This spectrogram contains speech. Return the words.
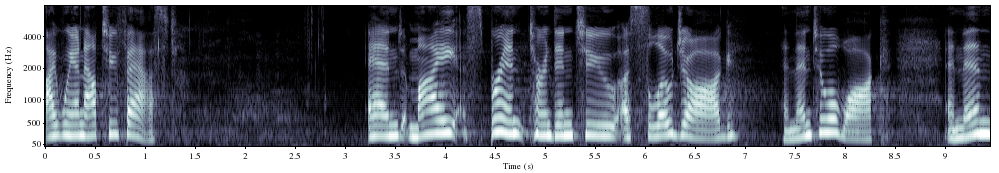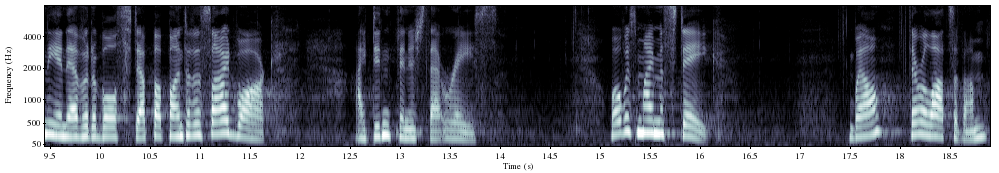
I went out too fast. And my sprint turned into a slow jog, and then to a walk, and then the inevitable step up onto the sidewalk. I didn't finish that race. What was my mistake? Well, there were lots of them.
